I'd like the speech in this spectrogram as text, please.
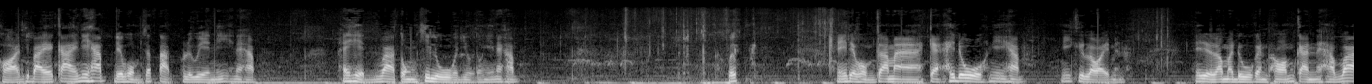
ขออธิบายใกล้ๆนี่ครับเดี๋ยวผมจะตัดบริเวณนี้นะครับ ให้เห็นว่าตรงที่รูมันอยู่ตรงนี้นะครับปึ๊บนี่เดี๋ยวผมจะมาแกะให้ดูนี่ครับ นี่คือรอยมันนี่เดี๋ยวเรามาดูกันพร้อมกันนะครับ ว่า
